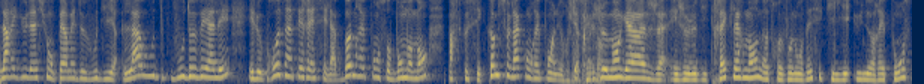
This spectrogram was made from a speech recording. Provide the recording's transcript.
La régulation permet de vous dire là où vous devez aller. Et le gros intérêt, c'est la bonne réponse au bon moment, parce que c'est comme cela qu'on répond à l'urgence. Je m'engage, et je le dis très clairement, notre volonté, c'est qu'il y ait une réponse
